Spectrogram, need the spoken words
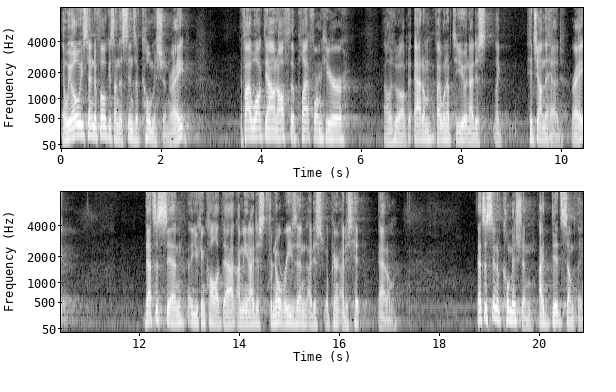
And we always tend to focus on the sins of commission, right? If I walk down off the platform here, Adam, if I went up to you and I just like hit you on the head, right? That's a sin. You can call it that. I mean, I just, for no reason, I just, apparently, I just hit Adam. That's a sin of commission. I did something.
